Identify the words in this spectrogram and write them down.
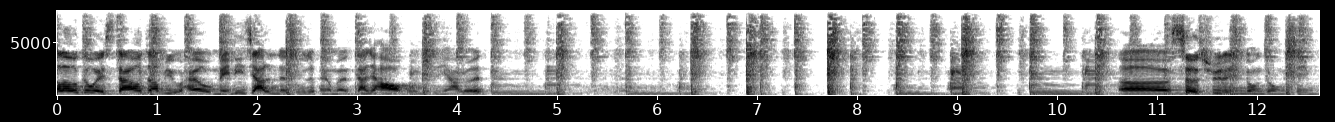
Hello，各位 Style W 还有美丽佳人的读者朋友们，大家好，我是亚伦。呃，社区的运动中心，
